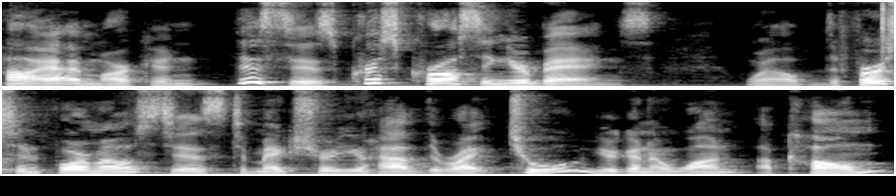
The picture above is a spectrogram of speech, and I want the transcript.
Hi, I'm Mark, and this is Crisscrossing Your Bangs. Well, the first and foremost is to make sure you have the right tool. You're going to want a comb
